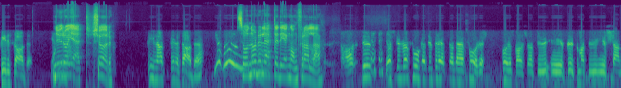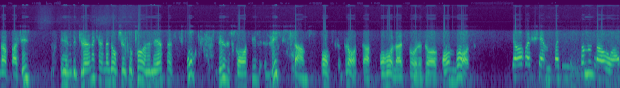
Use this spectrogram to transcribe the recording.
Pirzade. Nu då Gert, kör. Rinat Pirzade. Så nu har du lärt dig det en gång för alla. Ja, du, jag skulle vilja fråga, du berättade här före, före pausen att du är, förutom att du är stand-up-artist, är krönikör, men du är också ute och föreläser. Och du ska till riksdagen och prata och hålla ett föredrag om vad? Jag har kämpat i så många år.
